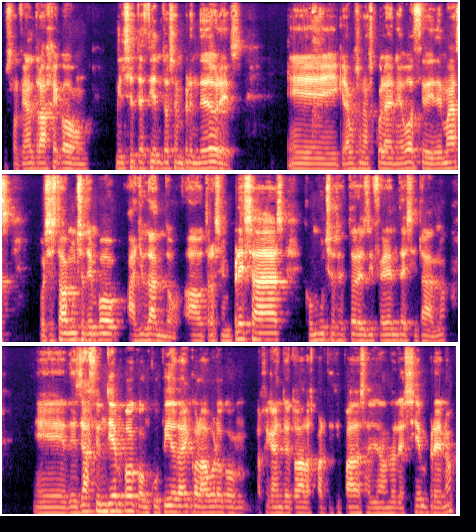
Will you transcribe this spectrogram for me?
pues, al final trabajé con 1.700 emprendedores eh, y creamos una escuela de negocio y demás, pues he estado mucho tiempo ayudando a otras empresas con muchos sectores diferentes y tal, ¿no? Eh, desde hace un tiempo con Cupido también colaboro con, lógicamente, todas las participadas, ayudándoles siempre, ¿no?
